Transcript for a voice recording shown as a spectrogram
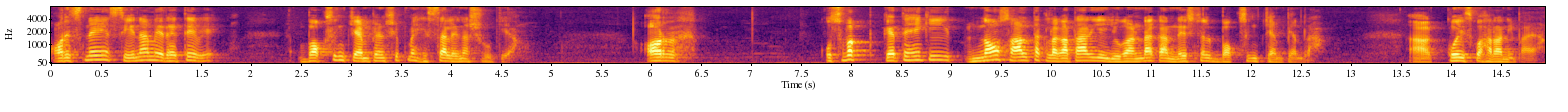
और इसने सेना में रहते हुए बॉक्सिंग चैम्पियनशिप में हिस्सा लेना शुरू किया। और उस वक्त कहते हैं कि नौ साल तक लगातार ये युगांडा का नेशनल बॉक्सिंग चैम्पियन रहा। आ, कोई इसको हरा नहीं पाया।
